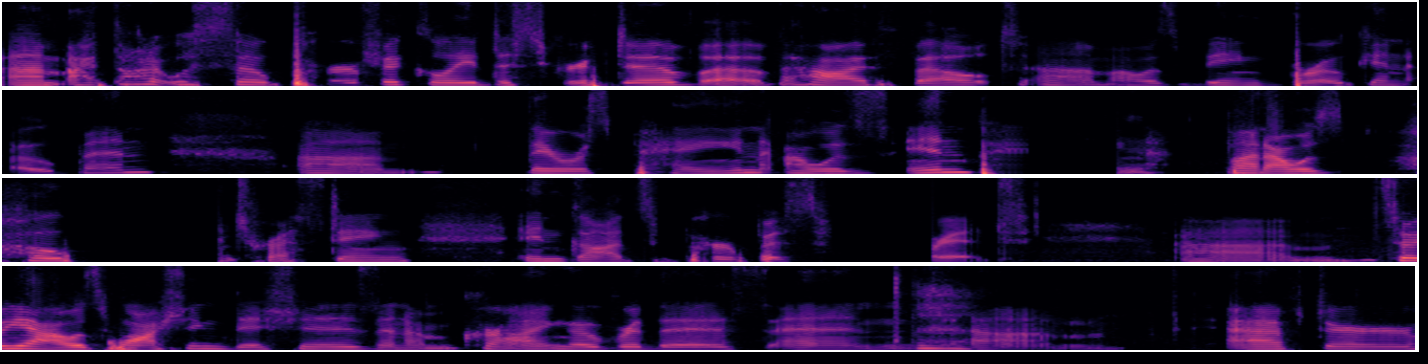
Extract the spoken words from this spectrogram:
um, I thought it was so perfectly descriptive of how I felt. Um, I was being broken open. Um, there was pain. I was in pain, but I was hoping trusting in God's purpose for it. Um, so yeah, I was washing dishes and I'm crying over this. And um, after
